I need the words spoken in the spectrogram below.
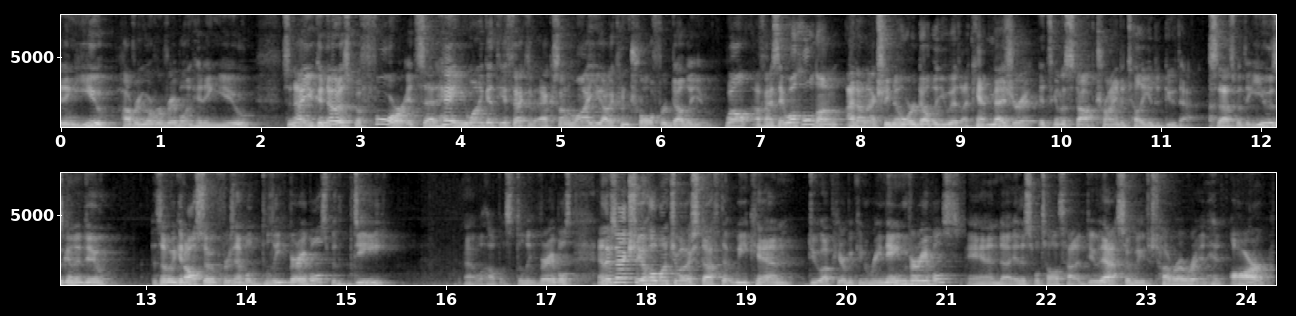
hitting U, hovering over variable and hitting U. So now you can notice before it said, hey, you want to get the effect of x on y, you got to control for w. Well, if I say, well, hold on, I don't actually know where w is, I can't measure it, it's going to stop trying to tell you to do that. So that's what the u is going to do. So we can also, for example, delete variables with d. That will help us delete variables. And there's actually a whole bunch of other stuff that we can do up here. We can rename variables, and uh, this will tell us how to do that. So we just hover over it and hit R.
